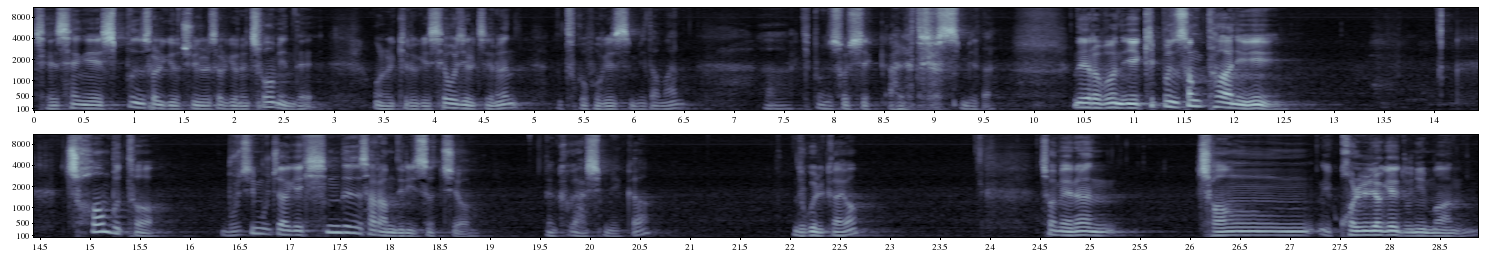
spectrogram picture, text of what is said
제 생애 10분 설교, 주일 설교는 처음인데 오늘 기록이 세워질지는 두고 보겠습니다만 아, 기쁜 소식 알려드렸습니다. 근데 여러분 이 기쁜 성탄이 처음부터 무지무지하게 힘든 사람들이 있었죠. 그거 아십니까? 누구일까요? 처음에는 정 권력의 눈이 먼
